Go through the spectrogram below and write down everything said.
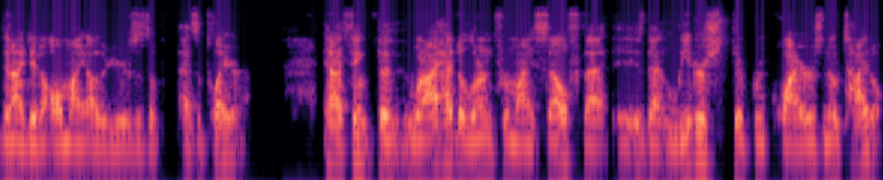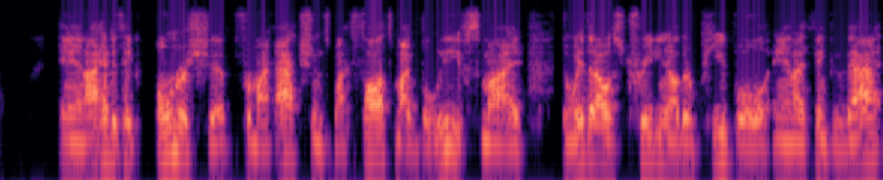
than I did all my other years as a as a player. And I think that what I had to learn for myself that is that leadership requires no title. And I had to take ownership for my actions, my thoughts, my beliefs, my the way that I was treating other people. And I think that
